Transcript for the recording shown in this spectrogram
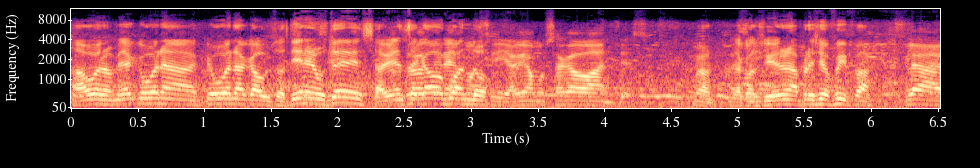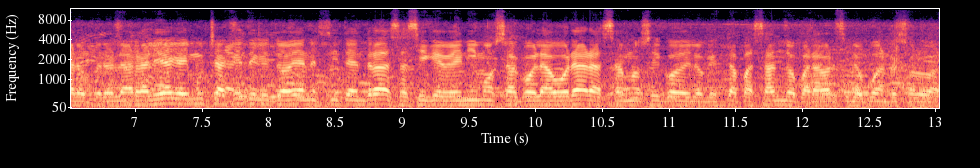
Ah, bueno, mirá qué buena, qué buena causa. ¿Tienen Sí, ustedes? ¿Habían Nosotros sacado tenemos, cuándo? Sí, habíamos sacado antes. Bueno, la consiguieron a precio FIFA. Claro, pero la realidad es que hay mucha gente que todavía necesita entradas, así que venimos a colaborar, a hacernos eco de lo que está pasando para ver si lo pueden resolver.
